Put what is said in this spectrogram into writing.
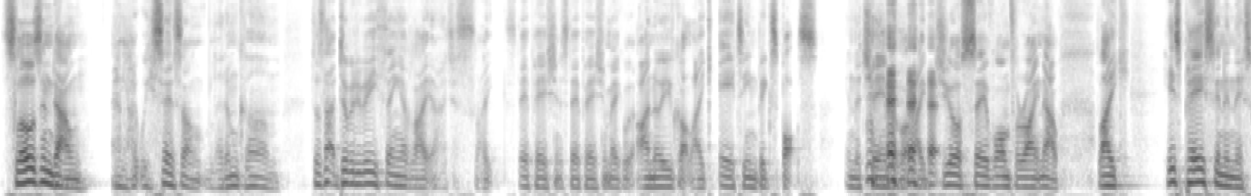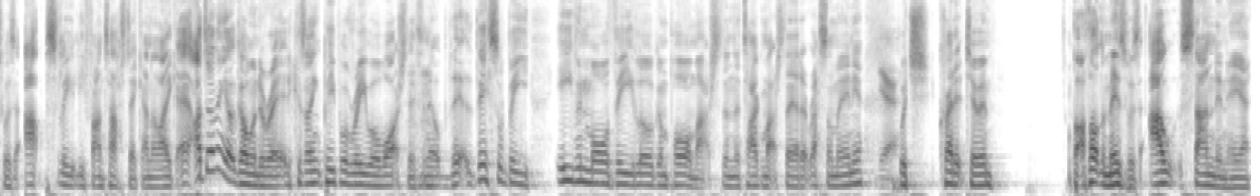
slows him down and like we say, so let him come. Does that WWE thing of like, I just like stay patient, stay patient, make it. I know you've got like 18 big spots in the chamber, but like just save one for right now. Like his pacing in this was absolutely fantastic, and like. I don't think it'll go underrated because I think people re will watch this, and mm-hmm. it'll, th- this will be even more the Logan Paul match than the tag match they had at WrestleMania. Yeah. which credit to him. But I thought the Miz was outstanding here.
